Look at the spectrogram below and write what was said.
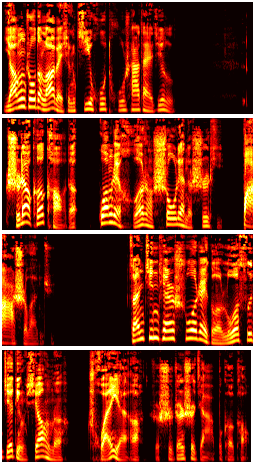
扬州的老百姓几乎屠杀殆尽了，史料可考的，光这和尚收敛的尸体八十万具。咱今天说这个螺丝结顶巷呢，传言啊是是真是假不可考。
